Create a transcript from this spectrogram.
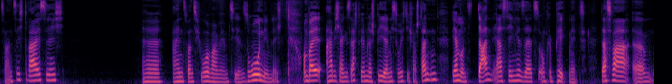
20.30, äh, 21 Uhr waren wir im Ziel. So nämlich. Und weil, habe ich ja gesagt, wir haben das Spiel ja nicht so richtig verstanden. Wir haben uns dann erst hingesetzt und gepicknickt. Das war ähm,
